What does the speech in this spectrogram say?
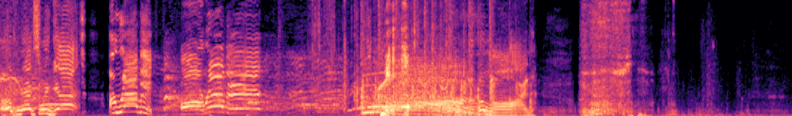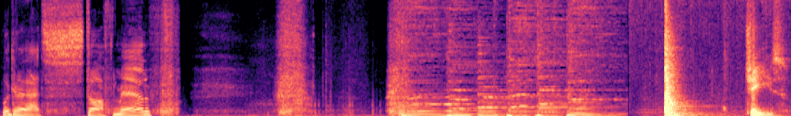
Up next, we got a rabbit. A rabbit. Come on. Looking at that stuff, man. Cheese.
